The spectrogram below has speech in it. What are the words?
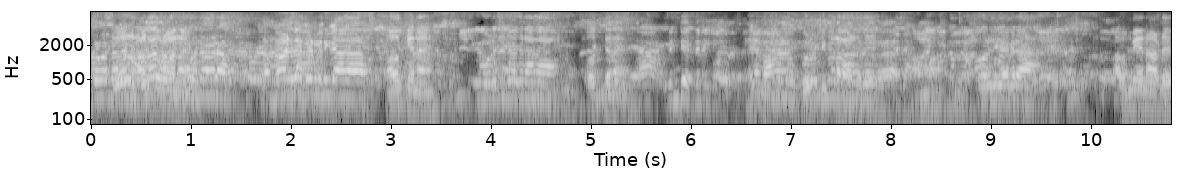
ஃபோன் நம்பர் தருவாங்க ஓகேண்ணே. உடச்சி கேட்குறாங்க ஓகேண்ணே ஆமாம் அருமையான ஆடு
